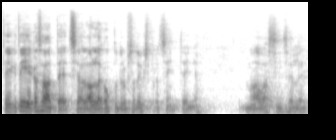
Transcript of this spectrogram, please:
teie, teie ka saate, et seal alla kokku tuleb sada üks protsenti, on ju. ma avastasin selle,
